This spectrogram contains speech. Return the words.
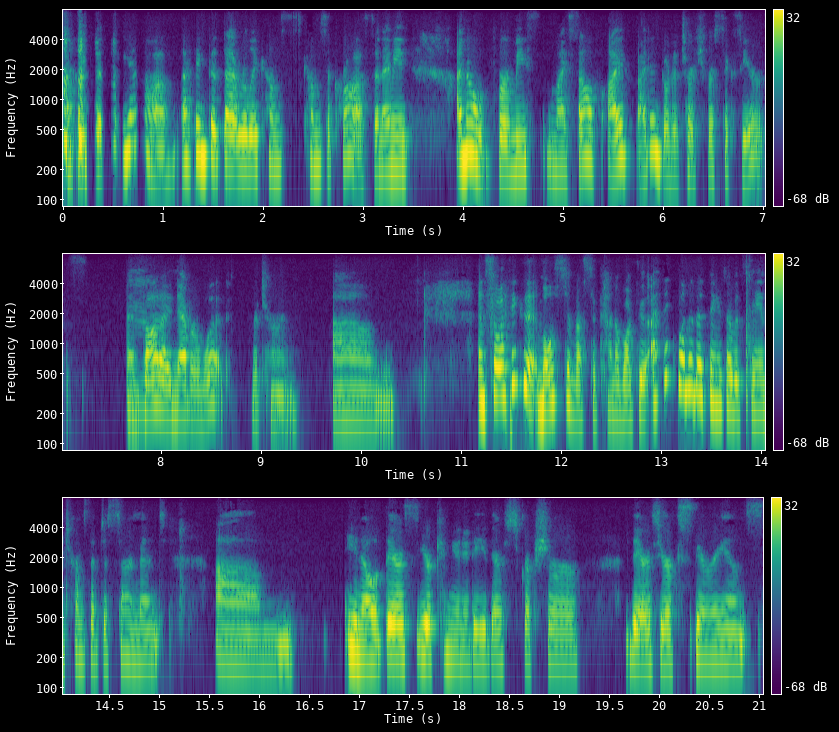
i think that yeah i think that that really comes comes across and i mean i know for me myself i i didn't go to church for six years and mm thought i never would return um, and so i think that most of us have kind of walked through i think one of the things i would say in terms of discernment um, you know there's your community there's scripture there's your experience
